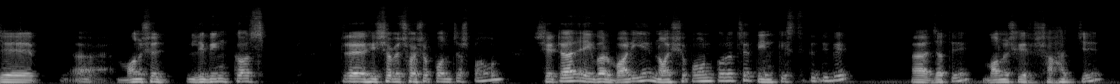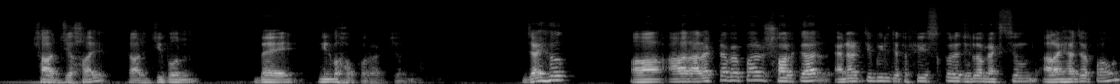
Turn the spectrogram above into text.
যে মানুষের লিভিং কস্ট হিসাবে ছয়শো পঞ্চাশ পাউন্ড, সেটা এইবার বাড়িয়ে নয়শো পাউন্ড করেছে, তিন কিস্তিতে দিবে যাতে মানুষের সাহায্যে, সাহায্য হয় তার জীবন ব্যয় নির্বাহ করার জন্য। যাই হোক আর আরেকটা ব্যাপার, সরকার এনার্জি বিল যেটা ফিক্স করেছিল ম্যাক্সিমাম আড়াই হাজার পাউন্ড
